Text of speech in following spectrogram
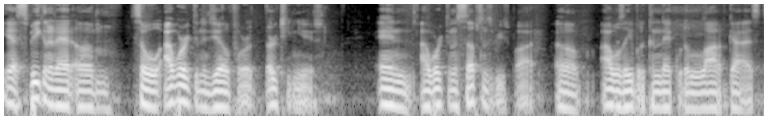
Yeah, speaking of that, um, so I worked in the jail for 13 years, and I worked in a substance abuse pod. Uh, I was able to connect with a lot of guys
